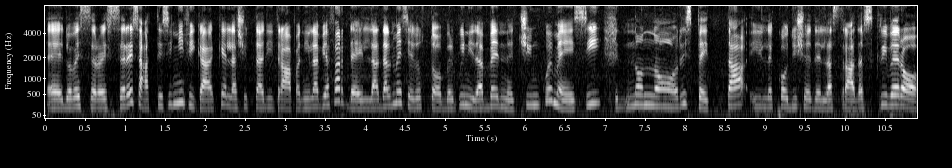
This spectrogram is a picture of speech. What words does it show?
eh, dovessero essere esatti, significa che la città di Trapani, la via Fardella, dal mese di ottobre, quindi da ben 5 mesi, non rispetta il codice della strada. Scriverò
